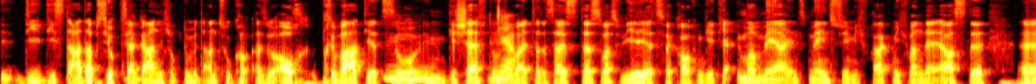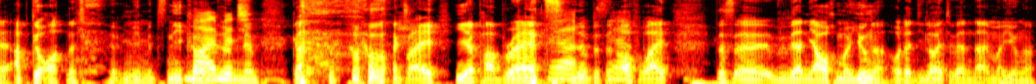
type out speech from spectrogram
Die, die Startups juckt ja gar nicht, ob du mit Anzug kommst, also auch privat jetzt so Mhm. im Geschäft und Ja. so weiter. Das heißt, das, was wir jetzt verkaufen, geht ja immer mehr ins Mainstream. Ich frage mich, wann der erste äh, Abgeordnete irgendwie mit Sneaker Mal und mit. irgendeinem sagt, hey, hier ein paar Brands, Ja, hier ein bisschen ja. Off-White. Das, äh, wir werden ja auch immer jünger oder die. Leute werden da immer jünger.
